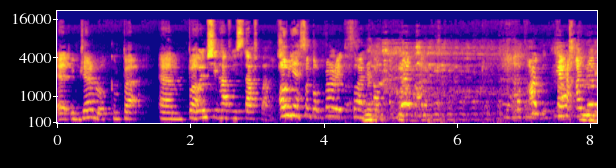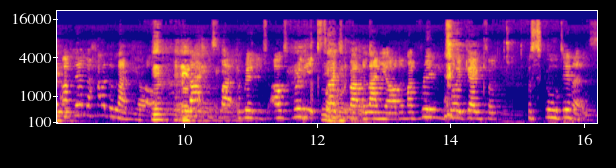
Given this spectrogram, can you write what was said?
uh, in general, com- but, um, but. Once you have your staff badge. Oh yes, I got very excited. I've never, I, yeah, I never, I've never had a lanyard. And that was like a really, I was really excited about the lanyard, and I've really enjoyed going for, for school dinners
